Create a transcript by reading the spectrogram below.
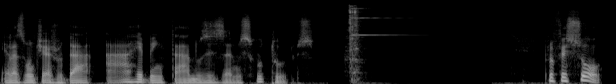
Elas vão te ajudar a arrebentar nos exames futuros. Professor,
